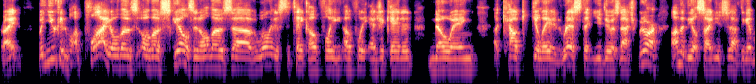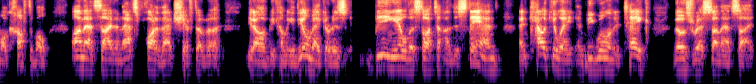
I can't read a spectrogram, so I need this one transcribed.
right? But you can apply all those all those skills and all those uh, willingness to take hopefully hopefully educated, knowing, a calculated risk that you do as an entrepreneur on the deal side. You just have to get more comfortable on that side, and that's part of that shift of a you know of becoming a deal maker is being able to start to understand and calculate and be willing to take those risks on that side.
